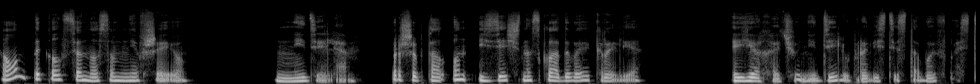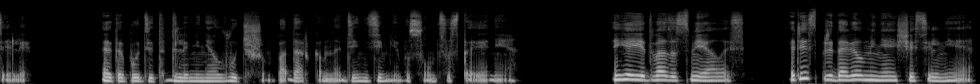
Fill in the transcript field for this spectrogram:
а он тыкался носом мне в шею. «Неделя», — прошептал он, изящно складывая крылья. «Я хочу неделю провести с тобой в постели. Это будет для меня лучшим подарком на день зимнего солнцестояния». Я едва засмеялась. Рис придавил меня еще сильнее.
